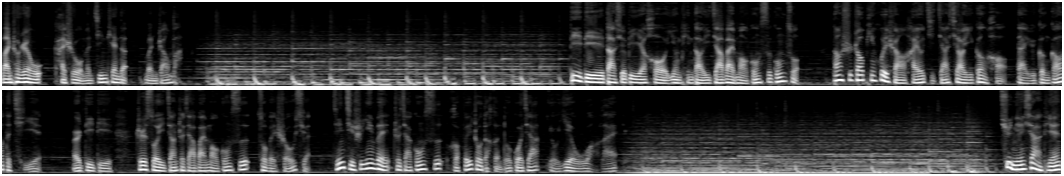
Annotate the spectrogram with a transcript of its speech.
完成任务，开始我们今天的文章吧。弟弟大学毕业后应聘到一家外贸公司工作。当时招聘会上还有几家效益更好、待遇更高的企业，而弟弟之所以将这家外贸公司作为首选，仅仅是因为这家公司和非洲的很多国家有业务往来。去年夏天，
